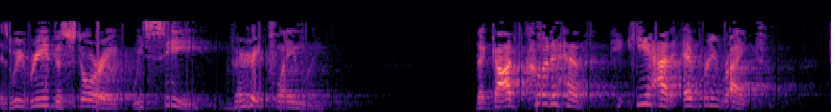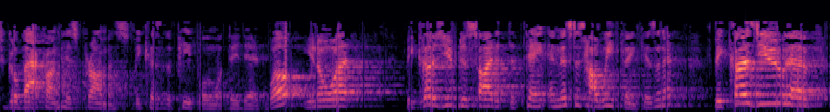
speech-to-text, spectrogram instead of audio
As we read the story, we see very plainly that God could have, He had every right to go back on His promise because of the people and what they did. Well, you know what? Because you've decided to take, and this is how we think, isn't it? Because you have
